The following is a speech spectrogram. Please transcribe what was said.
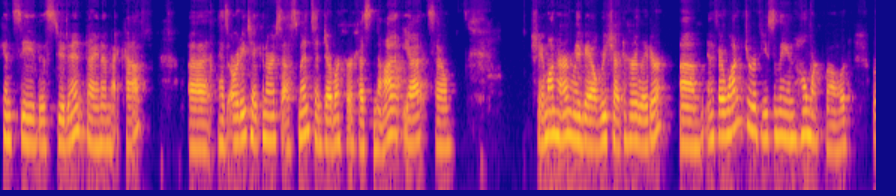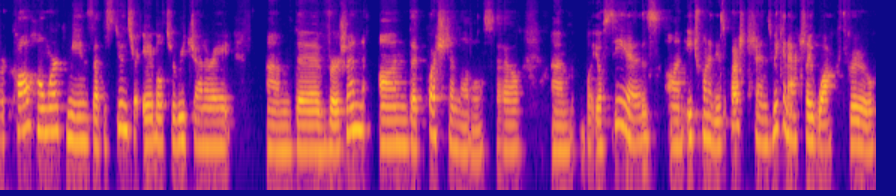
can see the student, Diana Metcalf, uh, has already taken her assessments and Deborah Her has not yet. So shame on her. Maybe I'll reach out to her later. Um, and if I wanted to review something in homework mode, recall homework means that the students are able to regenerate um, the version on the question level. So um, what you'll see is on each one of these questions, we can actually walk through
